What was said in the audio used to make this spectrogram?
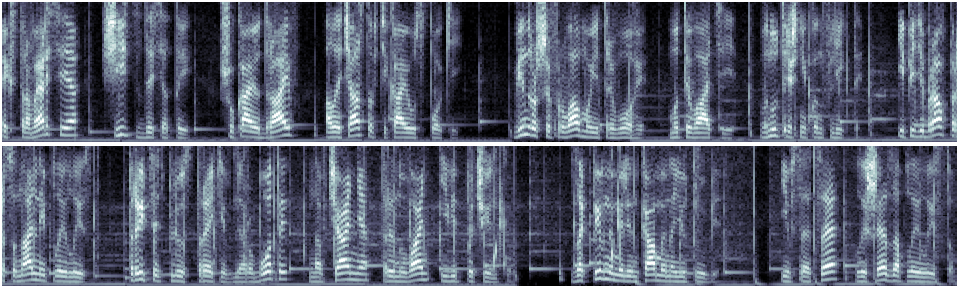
Екстраверсія 6 з 10. Шукаю драйв, але часто втікаю у спокій. Він розшифрував мої тривоги, мотивації, внутрішні конфлікти і підібрав персональний плейлист 30 плюс треків для роботи, навчання, тренувань і відпочинку з активними лінками на Ютубі. І все це лише за плейлистом.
